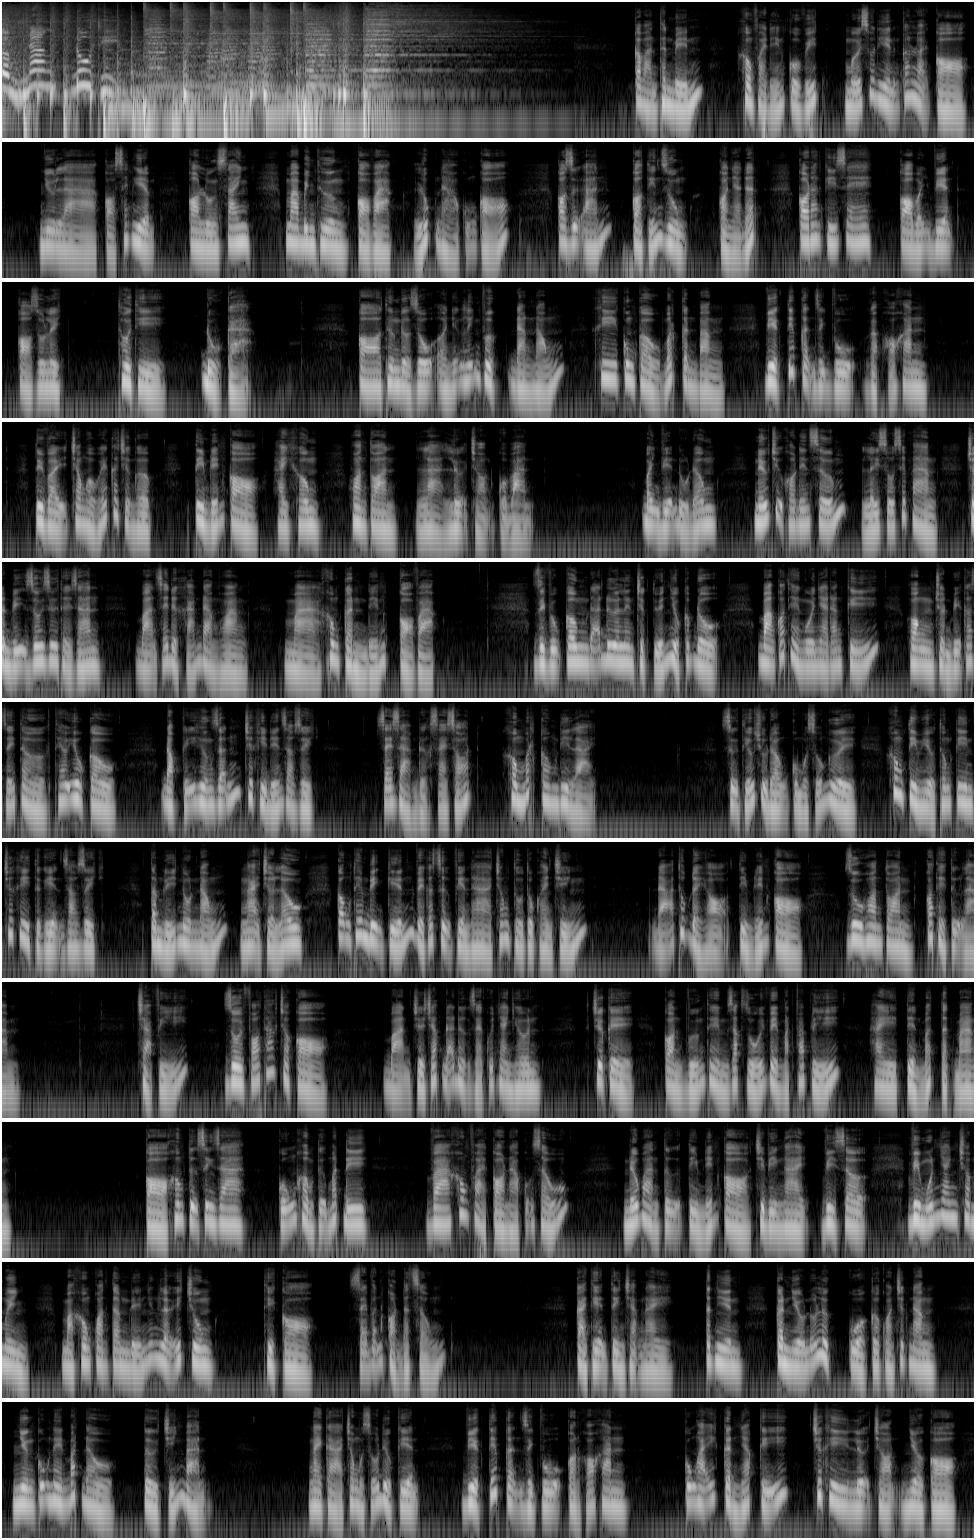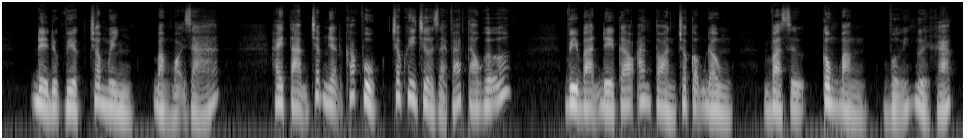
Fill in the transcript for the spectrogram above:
Cẩm nang đô thị Các bạn thân mến, không phải đến Covid mới xuất hiện các loại cò như là cò xét nghiệm, cò luồng xanh mà bình thường cò vạc lúc nào cũng có. Cò dự án, cò tiến dụng, cò nhà đất, cò đăng ký xe, cò bệnh viện, cò du lịch. Thôi thì đủ cả. Cò thường nở rộ ở những lĩnh vực đang nóng khi cung cầu mất cân bằng, việc tiếp cận dịch vụ gặp khó khăn. Tuy vậy, trong hầu hết các trường hợp, tìm đến cò hay không hoàn toàn là lựa chọn của bạn. Bệnh viện đủ đông, nếu chịu khó đến sớm, lấy số xếp hàng, chuẩn bị dôi dư thời gian, bạn sẽ được khám đàng hoàng mà không cần đến cò vạc. Dịch vụ công đã đưa lên trực tuyến nhiều cấp độ, bạn có thể ngồi nhà đăng ký hoặc chuẩn bị các giấy tờ theo yêu cầu, đọc kỹ hướng dẫn trước khi đến giao dịch, sẽ giảm được sai sót, không mất công đi lại. Sự thiếu chủ động của một số người không tìm hiểu thông tin trước khi thực hiện giao dịch, tâm lý nôn nóng, ngại chờ lâu, cộng thêm định kiến về các sự phiền hà trong thủ tục hành chính, đã thúc đẩy họ tìm đến cò, dù hoàn toàn có thể tự làm. Trả phí, rồi phó thác cho cò, bạn chưa chắc đã được giải quyết nhanh hơn. Chưa kể, còn vướng thêm rắc rối về mặt pháp lý hay tiền mất tật mang. Cò không tự sinh ra, cũng không tự mất đi, và không phải cò nào cũng xấu. Nếu bạn tự tìm đến cò chỉ vì ngại, vì sợ, vì muốn nhanh cho mình mà không quan tâm đến những lợi ích chung, thì cò sẽ vẫn còn đất sống. Cải thiện tình trạng này, tất nhiên, cần nhiều nỗ lực của cơ quan chức năng, nhưng cũng nên bắt đầu từ chính bạn. Ngay cả trong một số điều kiện, việc tiếp cận dịch vụ còn khó khăn, cũng hãy cân nhắc kỹ trước khi lựa chọn nhờ cò để được việc cho mình bằng mọi giá, hay tạm chấp nhận khắc phục trong khi chờ giải pháp tháo gỡ, vì bạn đề cao an toàn cho cộng đồng và sự công bằng với người khác.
